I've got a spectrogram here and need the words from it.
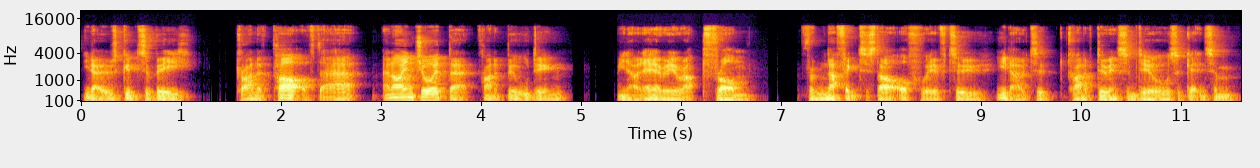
you know it was good to be kind of part of that. And I enjoyed that kind of building, you know, an area up from from nothing to start off with to you know to kind of doing some deals and getting some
